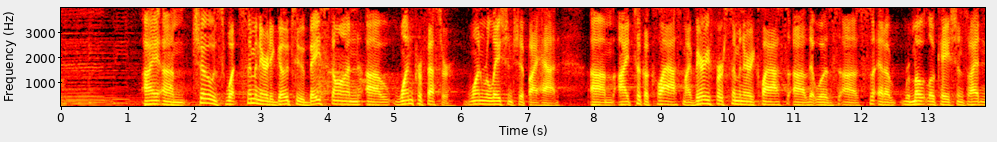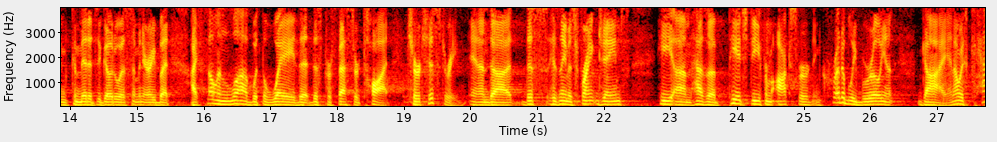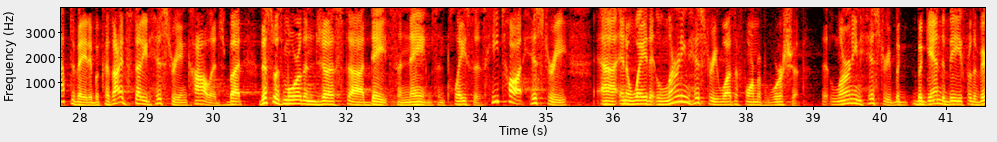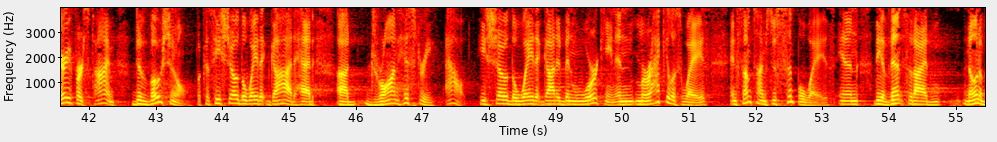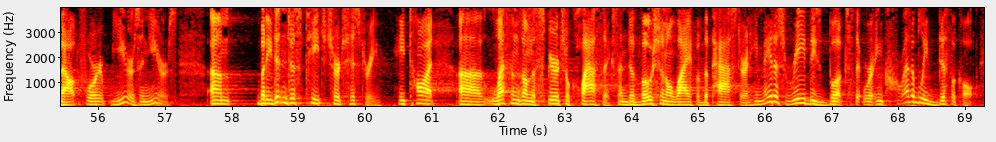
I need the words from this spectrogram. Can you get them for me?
I um, chose what seminary to go to based on uh, one professor, one relationship I had. Um, I took a class, my very first seminary class, uh, that was uh, at a remote location, so I hadn't committed to go to a seminary, but I fell in love with the way that this professor taught church history. And uh, this, his name is Frank James. He um, has a PhD from Oxford, incredibly brilliant guy. And I was captivated because I had studied history in college, but this was more than just uh, dates and names and places. He taught history uh, in a way that learning history was a form of worship. That learning history be- began to be, for the very first time, devotional because he showed the way that God had uh, drawn history out. He showed the way that God had been working in miraculous ways and sometimes just simple ways in the events that I had known about for years and years. Um, but he didn't just teach church history, he taught uh, lessons on the spiritual classics and devotional life of the pastor. And he made us read these books that were incredibly difficult.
